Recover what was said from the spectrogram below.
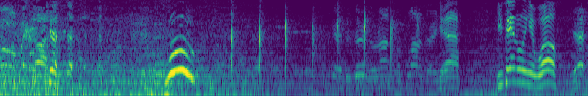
Oh my god. Woo! This guy deserves a round of applause right here. Yeah. He's handling it well. Yes,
